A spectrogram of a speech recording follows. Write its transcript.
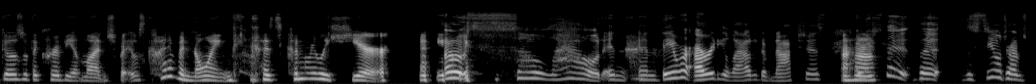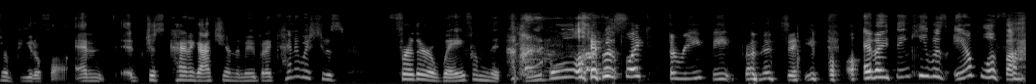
goes with a Caribbean lunch, but it was kind of annoying because you couldn't really hear. anything. Oh, so loud, and and they were already loud and obnoxious. I uh-huh. wish the the the steel drums were beautiful, and it just kind of got you in the mood. But I kind of wish he was further away from the table, it was like three feet from the table. and I think he was amplified.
